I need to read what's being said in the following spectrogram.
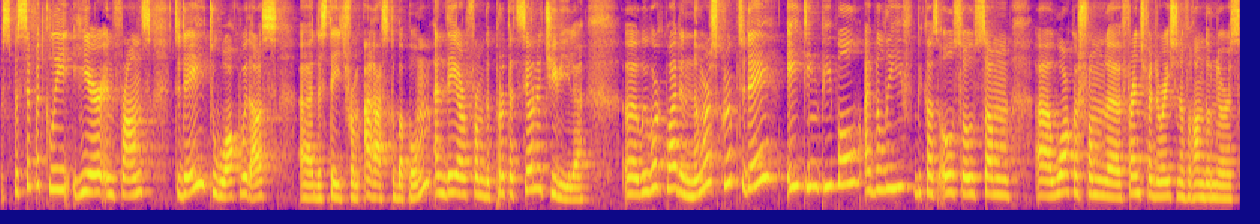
specifically here in France today to walk with us uh, the stage from Arras to Bapaume, and they are from the Protezione Civile. Uh, we were quite a numerous group today, 18 people, I believe, because also some uh, walkers from the French Federation of Randonneurs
